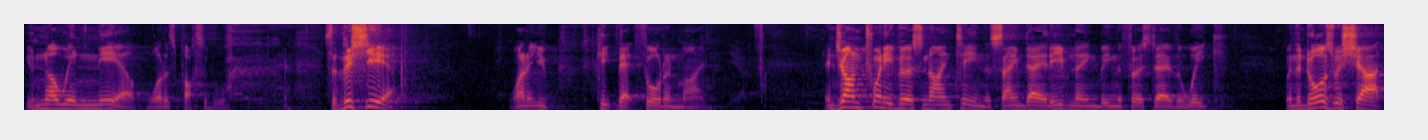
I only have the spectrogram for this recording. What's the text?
you're nowhere near what is possible. so this year, why don't you keep that thought in mind? In John 20, verse 19, the same day at evening, being the first day of the week, when the doors were shut,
